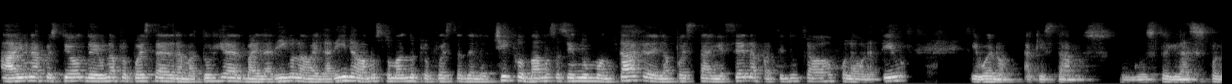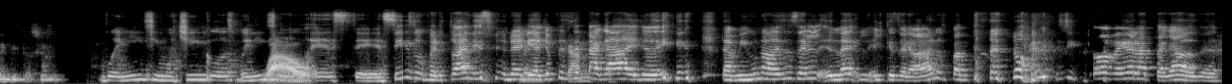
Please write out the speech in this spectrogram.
hay una cuestión de una propuesta de dramaturgia del bailarín o la bailarina, vamos tomando propuestas de los chicos, vamos haciendo un montaje de la puesta en escena a partir de un trabajo colaborativo. Y bueno, aquí estamos. Un gusto y gracias por la invitación. Buenísimo, chicos, buenísimo. Este, sí, super tuanis. En realidad yo pensé tagada y yo dije, también una vez es el, el, que se le baja los pantalones y todo mega la tagada, o sea,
